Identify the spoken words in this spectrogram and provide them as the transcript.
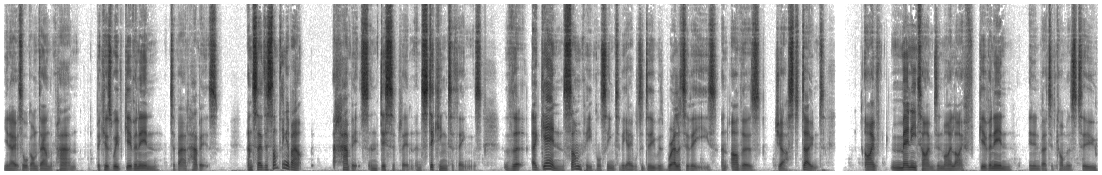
you know, it's all gone down the pan because we've given in to bad habits. And so there's something about habits and discipline and sticking to things that, again, some people seem to be able to do with relative ease and others just don't. I've many times in my life given in, in inverted commas, to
